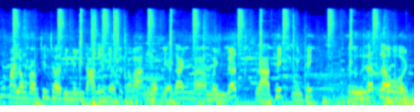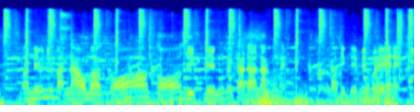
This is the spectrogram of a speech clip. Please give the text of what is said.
phút bay lòng vòng trên trời thì mình đã giới thiệu cho các bạn một địa danh mà mình rất là thích, mình thích từ rất lâu rồi. Và nếu như bạn nào mà có có dịp đến với cả Đà Nẵng này, có dịp đến với Huế này thì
